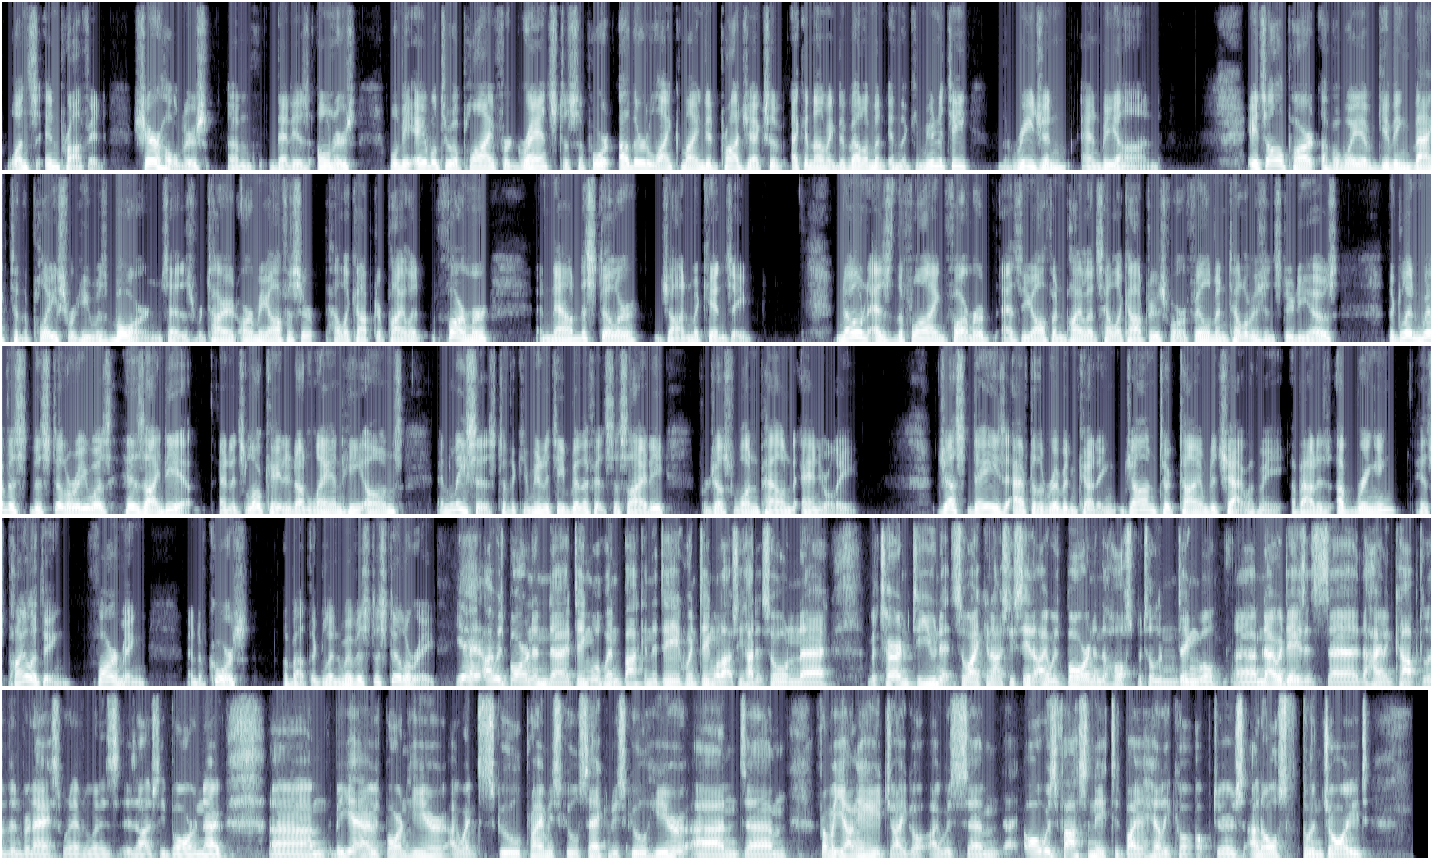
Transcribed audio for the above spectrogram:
Once in profit, shareholders, um, that is, owners, will be able to apply for grants to support other like minded projects of economic development in the community, the region, and beyond. It's all part of a way of giving back to the place where he was born, says retired Army officer, helicopter pilot, farmer, and now distiller John McKenzie. Known as the Flying Farmer, as he often pilots helicopters for film and television studios, the GlenWyvis Distillery was his idea, and it's located on land he owns and leases to the Community Benefit Society for just one pound annually. Just days after the ribbon cutting, John took time to chat with me about his upbringing, his piloting, farming, and of course, about the GlenWyvis distillery. Yeah, I was born in uh, Dingwall when back in the day when Dingwall actually had its own uh, maternity unit, so I can actually say that I was born in the hospital in Dingwall. Um, nowadays, it's uh, the Highland capital of Inverness where everyone is, is actually born now. Um, but yeah, I was born here. I went to school, primary school, secondary school here, and um, from a young age, I got I was um, always fascinated by helicopters and also enjoyed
